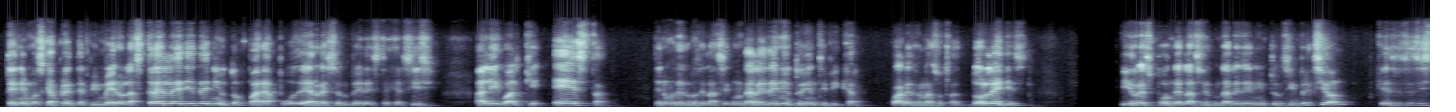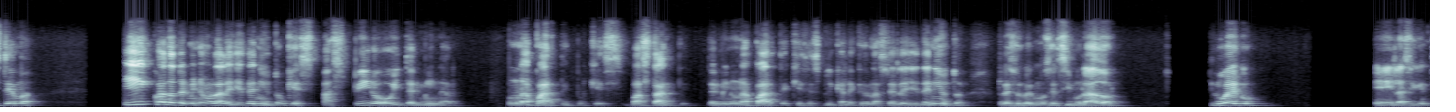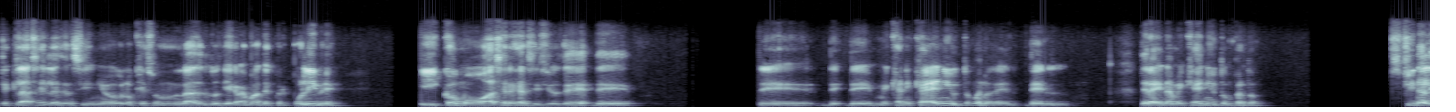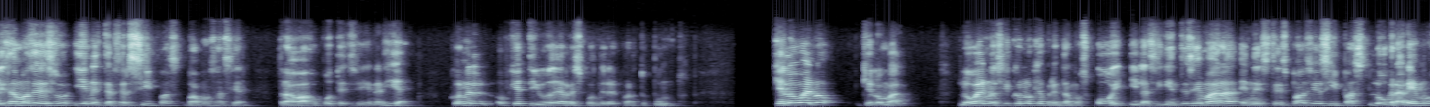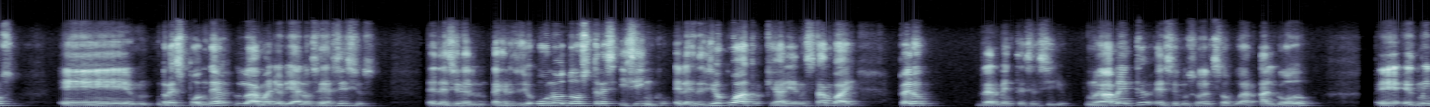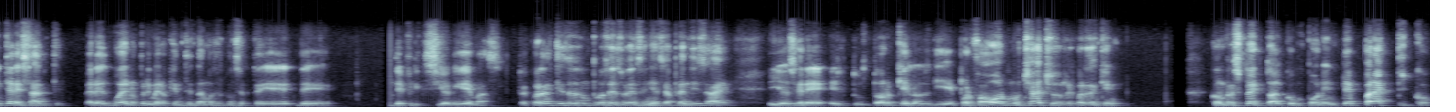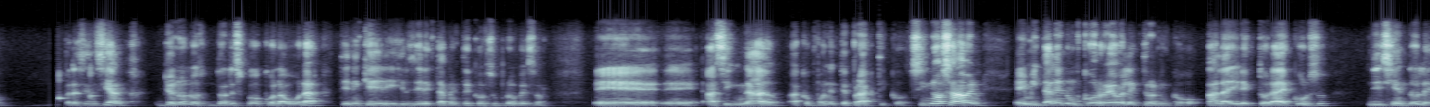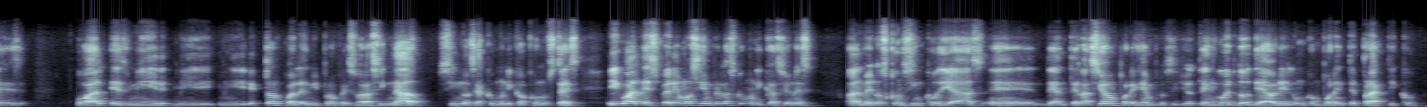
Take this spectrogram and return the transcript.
tenemos que aprender primero las tres leyes de Newton para poder resolver este ejercicio. Al igual que esta, tenemos que conocer la segunda ley de Newton, identificar cuáles son las otras dos leyes y responder la segunda ley de Newton sin fricción, que es ese sistema. Y cuando terminemos las leyes de Newton, que es aspiro hoy terminar una parte, porque es bastante, termino una parte, que es explicarle qué son las tres leyes de Newton, resolvemos el simulador. Luego, en la siguiente clase les enseño lo que son los diagramas de cuerpo libre y cómo hacer ejercicios de, de, de, mecánica de Newton, bueno, de, de la dinámica de Newton, perdón. Finalizamos eso y en el tercer CIPAS vamos a hacer trabajo, potencia y energía, con el objetivo de responder el cuarto punto. ¿Qué es lo bueno? ¿Qué es lo malo? Lo bueno es que con lo que aprendamos hoy y la siguiente semana en este espacio de CIPAS lograremos eh, responder la mayoría de los ejercicios. Es decir, el ejercicio 1, 2, 3 y 5. El ejercicio 4 quedaría en stand-by, pero realmente es sencillo. Nuevamente es el uso del software Algodo. Eh, es muy interesante, pero es bueno primero que entendamos el concepto de, de, fricción y demás. Recuerden que este es un proceso de enseñanza-aprendizaje y yo seré el tutor que los guíe. Por favor, muchachos, recuerden que con respecto al componente práctico, presencial, yo no, los, no les puedo colaborar, tienen que dirigirse directamente con su profesor eh, eh, asignado a componente práctico. Si no saben, emitan un correo electrónico a la directora de curso diciéndoles cuál es mi, director, cuál es mi profesor asignado, si no se ha comunicado con ustedes. Igual, esperemos siempre las comunicaciones al menos con cinco días eh, de antelación, por ejemplo. Si yo tengo el 2 de abril un componente práctico,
